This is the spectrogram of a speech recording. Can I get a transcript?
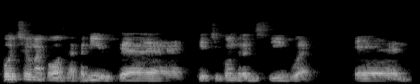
Poi c'è una cosa, Camille, che, che ci contraddistingue. Eh,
